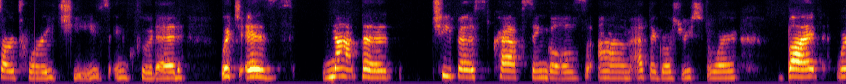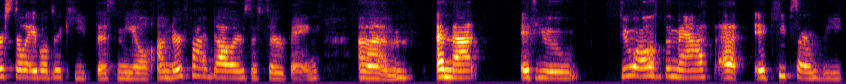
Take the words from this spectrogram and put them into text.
Sartori cheese included, which is not the cheapest Kraft singles um, at the grocery store, but we're still able to keep this meal under $5 a serving. Um, and that, if you do all of the math, at, it keeps our week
